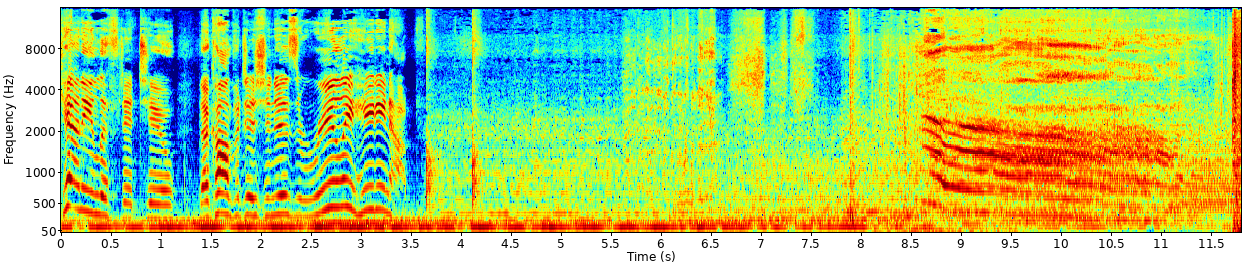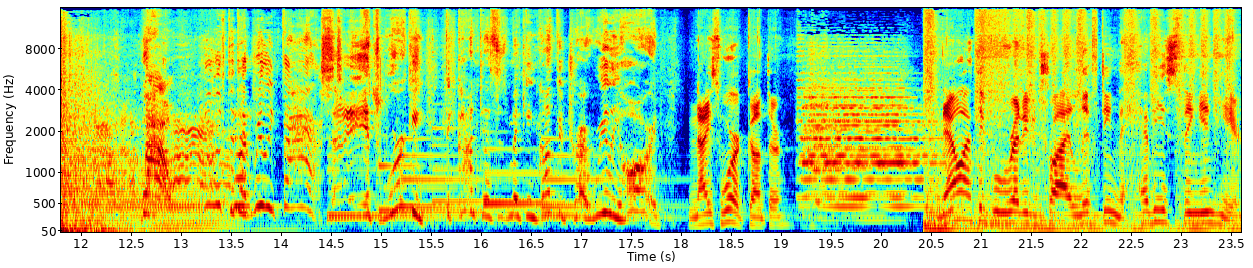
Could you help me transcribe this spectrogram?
Can he lift it too? The competition is really heating up. Wow, you lifted that really fast. It's working. The contest is making Gunther try really hard. Nice work, Gunther. Now I think we're ready to try lifting the heaviest thing in here.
